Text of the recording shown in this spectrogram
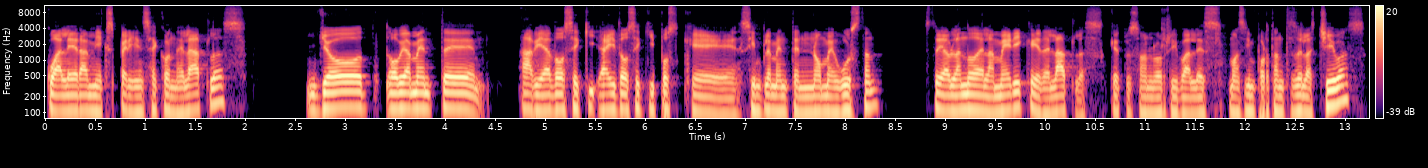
cuál era mi experiencia con el Atlas. Yo, obviamente, había dos hay dos equipos que simplemente no me gustan. Estoy hablando del América y del Atlas, que pues, son los rivales más importantes de las Chivas.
